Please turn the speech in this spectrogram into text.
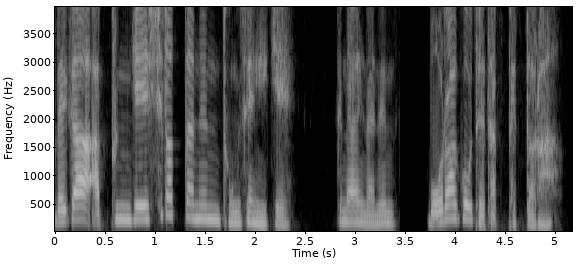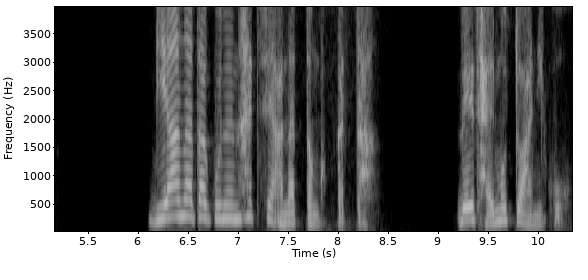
내가 아픈 게 싫었다는 동생에게 그날 나는 뭐라고 대답했더라. 미안하다고는 하지 않았던 것 같다. 내 잘못도 아니고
